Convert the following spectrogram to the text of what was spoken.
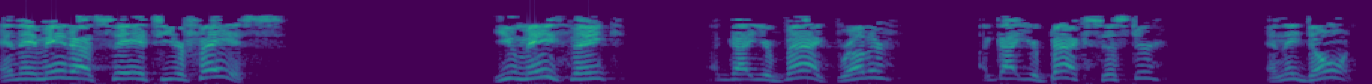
And they may not say it to your face. You may think, I got your back, brother. I got your back, sister. And they don't.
